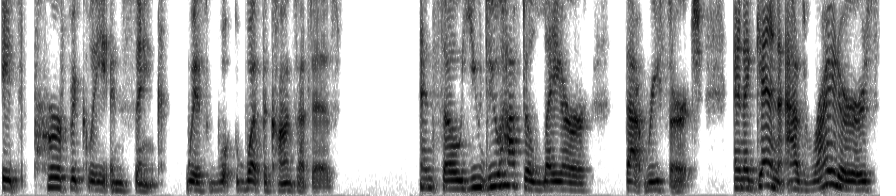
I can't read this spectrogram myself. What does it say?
it's perfectly in sync with w- what the concept is. And so you do have to layer that research. And again as writers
